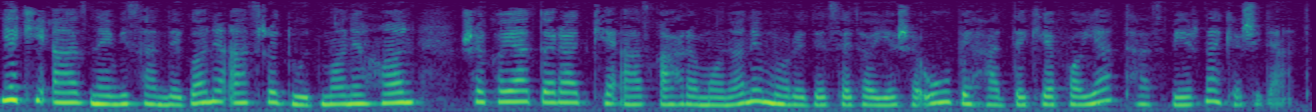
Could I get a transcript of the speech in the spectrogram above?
یکی از نویسندگان عصر دودمان هان شکایت دارد که از قهرمانان مورد ستایش او به حد کفایت تصویر نکشیدند.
